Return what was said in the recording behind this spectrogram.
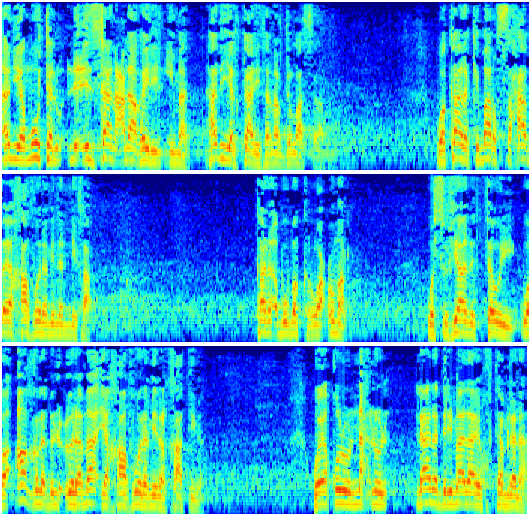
أن يموت الإنسان على غير الإيمان. هذه هي الكارثة نرجو الله السلامة. وكان كبار الصحابة يخافون من النفاق. كان أبو بكر وعمر وسفيان الثوري وأغلب العلماء يخافون من الخاتمة. ويقولون نحن لا ندري ماذا يختم لنا.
